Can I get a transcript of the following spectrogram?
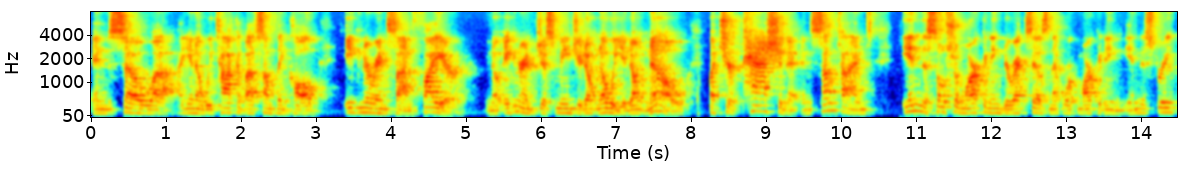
and so, uh, you know, we talk about something called ignorance on fire. You know, ignorant just means you don't know what you don't know, but you're passionate. And sometimes in the social marketing, direct sales network marketing industry,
